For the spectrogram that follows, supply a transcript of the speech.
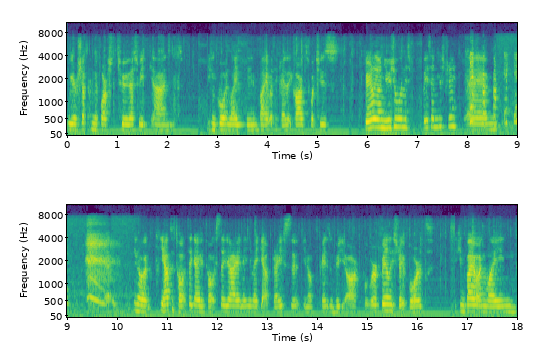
we are shipping the first two this week, and you can go online and buy it with a credit card, which is fairly unusual in the space industry. Um, you know, you have to talk to a guy who talks to a guy, and then you might get a price that you know depends on who you are. But we're fairly straightforward. You can buy it online.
